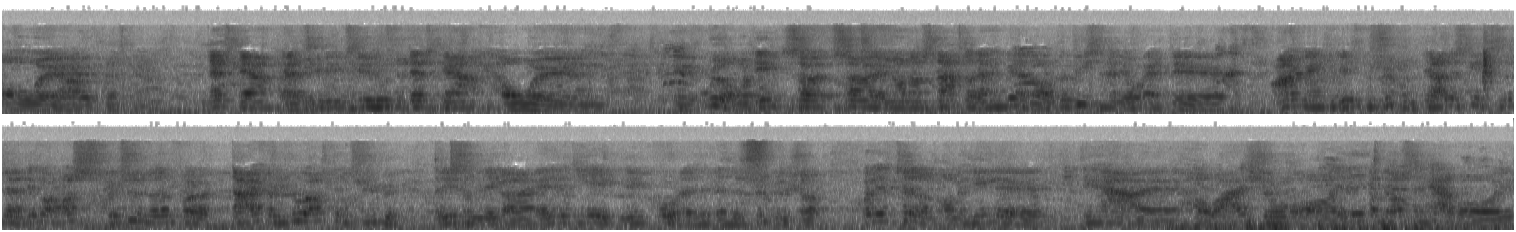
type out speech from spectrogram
Og, øh, dansk herre. Ja, det skal vi, skal vi huske, dansk herre. Og, øh, Øh, Udover det, så, så øh, når man starter, da han vinder noget, så viser han jo, at øh, Ironman kan vinde på cyklen. Det har aldrig sket tidligere. Det var også betyde noget for dig, for du er også den type, der ligesom lægger alle de æg i det kort, der, hedder, der hedder cyklen. Så prøv lige at fortælle om, om hele øh, det her øh, Hawaii-show, og jeg ved ikke, om det også er her, hvor øh,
